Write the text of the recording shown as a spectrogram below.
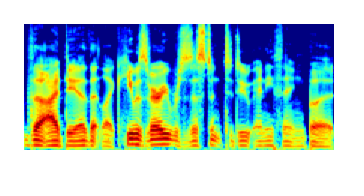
the idea that like he was very resistant to do anything but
